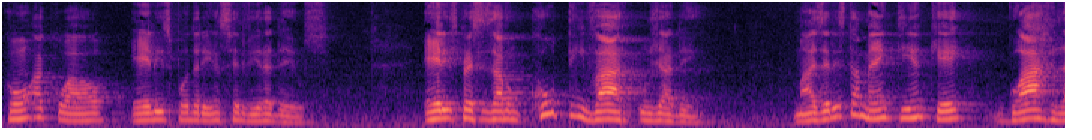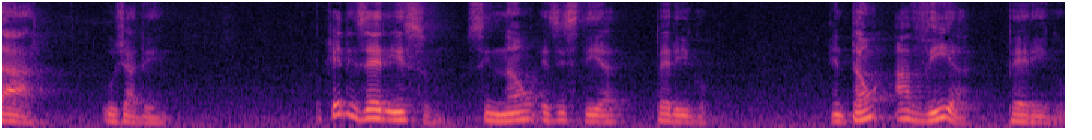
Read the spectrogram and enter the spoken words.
com a qual eles poderiam servir a Deus. Eles precisavam cultivar o jardim, mas eles também tinham que guardar o jardim. Por que dizer isso se não existia perigo? Então havia perigo.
